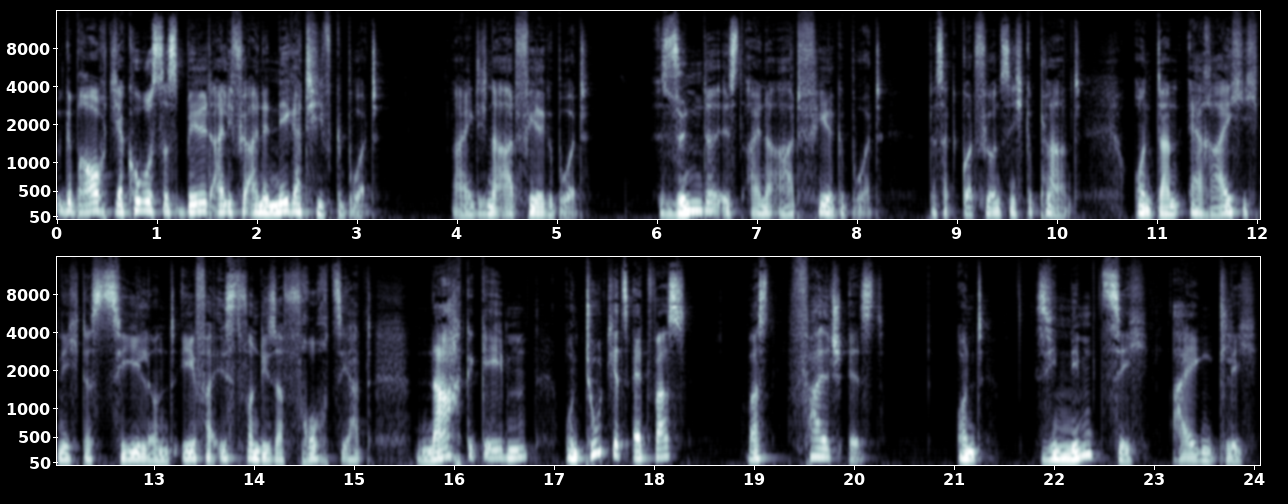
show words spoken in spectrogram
gebraucht Jakobus das Bild eigentlich für eine Negativgeburt, eigentlich eine Art Fehlgeburt. Sünde ist eine Art Fehlgeburt. Das hat Gott für uns nicht geplant und dann erreiche ich nicht das Ziel. Und Eva isst von dieser Frucht, sie hat nachgegeben und tut jetzt etwas, was falsch ist. Und sie nimmt sich eigentlich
